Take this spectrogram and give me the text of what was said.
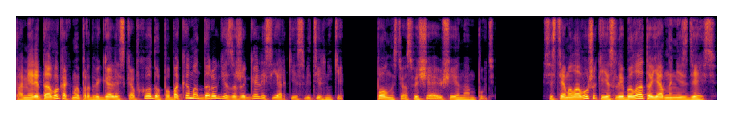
По мере того, как мы продвигались ко входу, по бокам от дороги зажигались яркие светильники, полностью освещающие нам путь. Система ловушек, если и была, то явно не здесь,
